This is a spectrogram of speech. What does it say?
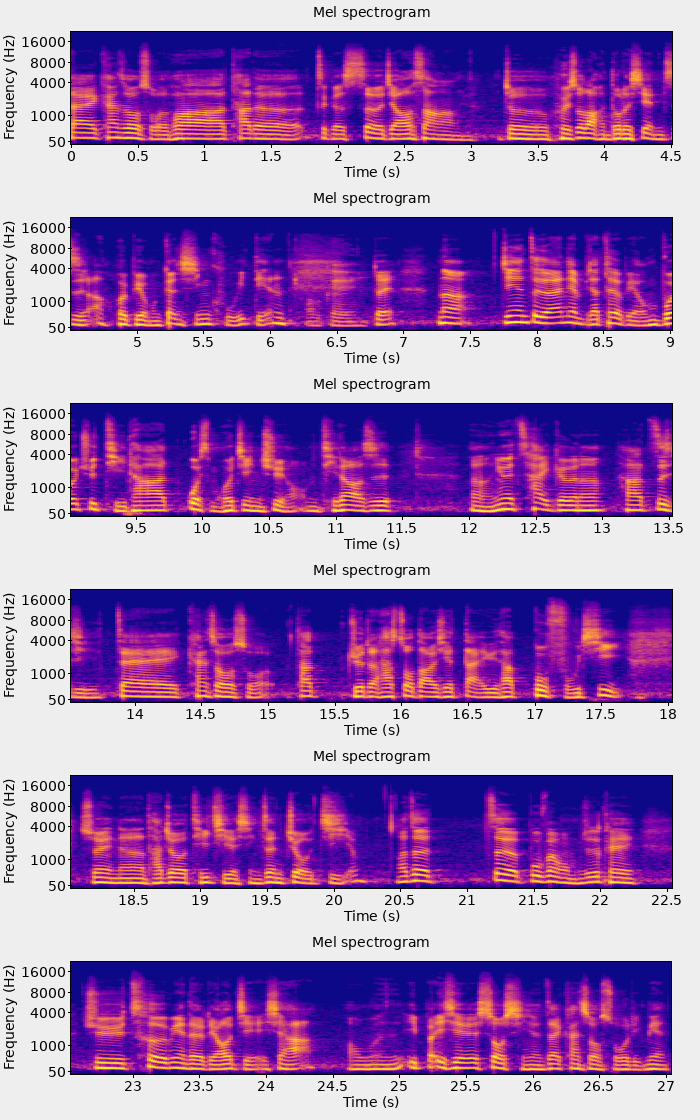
在看守所的话，他的这个社交上就会受到很多的限制啊，会比我们更辛苦一点。OK，对。那今天这个案件比较特别，我们不会去提他为什么会进去啊。我们提到的是。嗯，因为蔡哥呢，他自己在看守所，他觉得他受到一些待遇，他不服气，所以呢，他就提起了行政救济。那这这个部分，我们就是可以去侧面的了解一下，我们一般一些受刑人在看守所里面，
